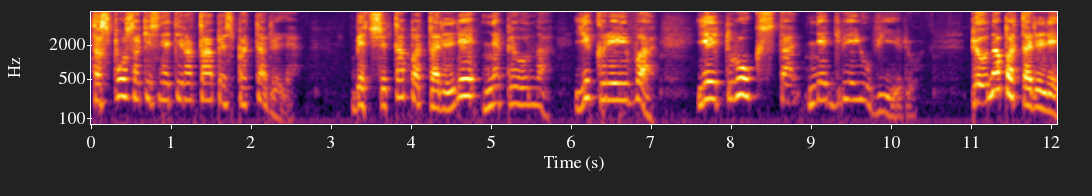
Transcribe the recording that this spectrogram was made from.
Tas posakis net yra tapęs patarlė. Bet šita patarlė nepilna, ji kreiva, jai trūksta ne dviejų vyrių. Pilna patarlė,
